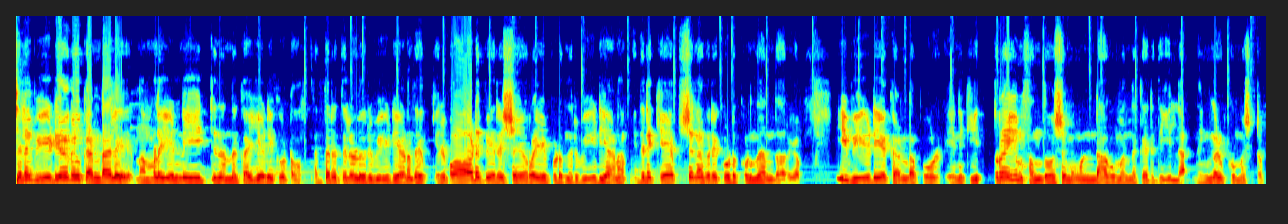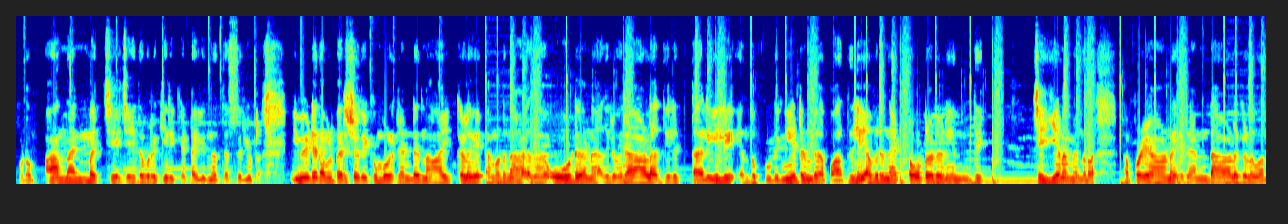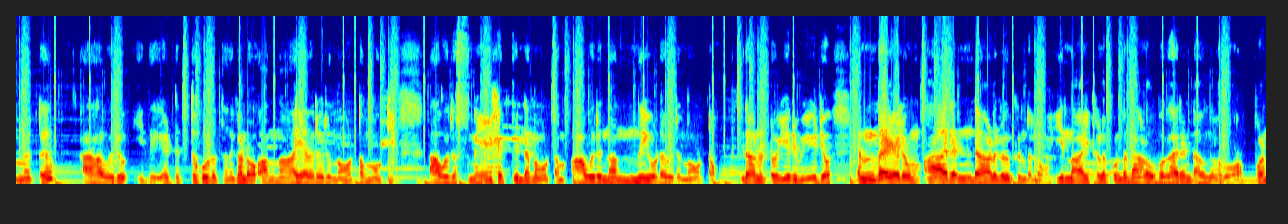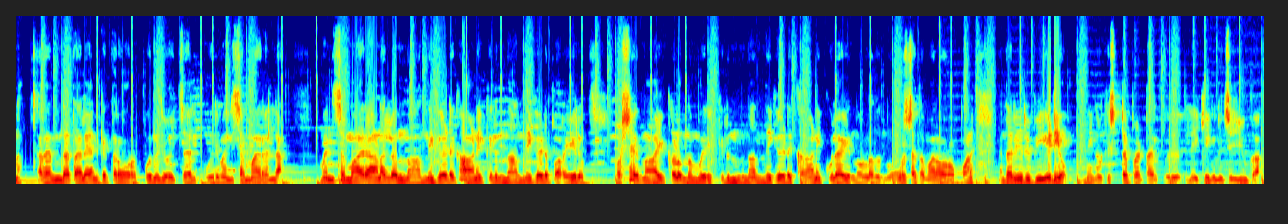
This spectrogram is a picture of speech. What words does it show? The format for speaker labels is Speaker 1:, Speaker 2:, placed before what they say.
Speaker 1: ചില വീഡിയോകൾ കണ്ടാൽ നമ്മൾ എണ്ണീറ്റ് നിന്ന് കൈയടിക്കൂട്ടോ അത്തരത്തിലുള്ള ഒരു വീഡിയോ ആണത് ഒരുപാട് പേര് ഷെയർ ചെയ്യപ്പെടുന്ന ഒരു വീഡിയോ ആണ് ഇതിന്റെ ക്യാപ്ഷൻ അവർ കൊടുക്കുന്നത് എന്താ അറിയോ ഈ വീഡിയോ കണ്ടപ്പോൾ എനിക്ക് ഇത്രയും സന്തോഷം ഉണ്ടാകുമെന്ന് കരുതിയില്ല. നിങ്ങൾക്കും ഇഷ്ടപ്പെടും. ആ നന്മ ചെയ്തവർക്ക് ഇരിക്കട്ടെ ഇന്നത്തെ സല്യൂട്ട് ഈ വീഡിയോ നമ്മൾ പരിശോധിക്കുമ്പോൾ രണ്ട് നായ്ക്കൾ അങ്ങോട്ട് ഓടുകയാണ്. അതിൽ ഒരാൾ അതിൽ തലയിൽ എന്തോ കുടുങ്ങിയിട്ടുണ്ട്. അപ്പൊ അതിൽ അവർ നെട്ടോട്ട് ഇടണി എന്ത് ചെയ്യണം എന്നുള്ള അപ്പോഴാണ് രണ്ടാളുകൾ വന്നിട്ട് ആ ഒരു ഇത് എടുത്തു കൊടുത്തത്. കണ്ടോ? ആ നായ അവരൊരു നോട്ടം നോക്കി. ആ ഒരു സ്നേഹത്തിന്റെ നോട്ടം ആ ഒരു നന്ദിയുടെ ഒരു നോട്ടം. ഇതാണ് കേട്ടോ ഈ ഒരു വീഡിയോ. എന്തായാലും ആ രണ്ട് ആളുകൾക്കുണ്ടല്ലോ ഈ നായ്ക്കളെ കൊണ്ട് നാളെ ഉപകാരം ഉണ്ടാവും എന്നുള്ളത് ഉറപ്പാണ്. അതെന്താ തല എനിക്ക് ഇത്ര ഉറപ്പ് എന്ന് ചോദിച്ചാൽ ഒരു മനുഷ്യന്മാരല്ല. മനുഷ്യന്മാരാണല്ലോ നന്ദികേട് കാണിക്കലും നന്ദികേട് പറയലും. പക്ഷേ നായ്ക്കളൊന്നും ഒരിക്കലും നന്ദികേട് കാണിക്കൂല എന്നുള്ളത് നൂറ് ശതമാനം ഉറപ്പാണ്. എന്തായാലും ഈ ഒരു വീഡിയോ നിങ്ങൾക്ക് ഇഷ്ടപ്പെട്ടാൽ ഒരു ലൈക്കെങ്കിലും ചെയ്യുക.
